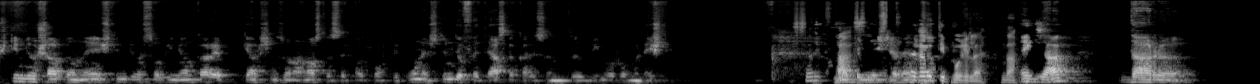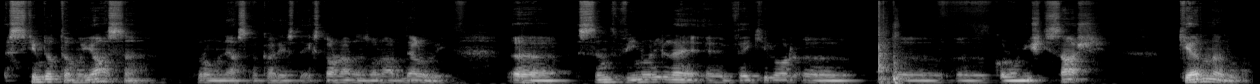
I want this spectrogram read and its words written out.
Știm de un Chardonnay, știm de un Sauvignon care chiar și în zona noastră se fac foarte bune, știm de o fetească care sunt vinuri românești. Sunt da, stereotipurile, da. Exact, dar uh, știm de o tămâioasă românească care este extraordinar în zona Ardealului. Uh, sunt vinurile uh, vechilor coloniști sași, Kernerul, Uh,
